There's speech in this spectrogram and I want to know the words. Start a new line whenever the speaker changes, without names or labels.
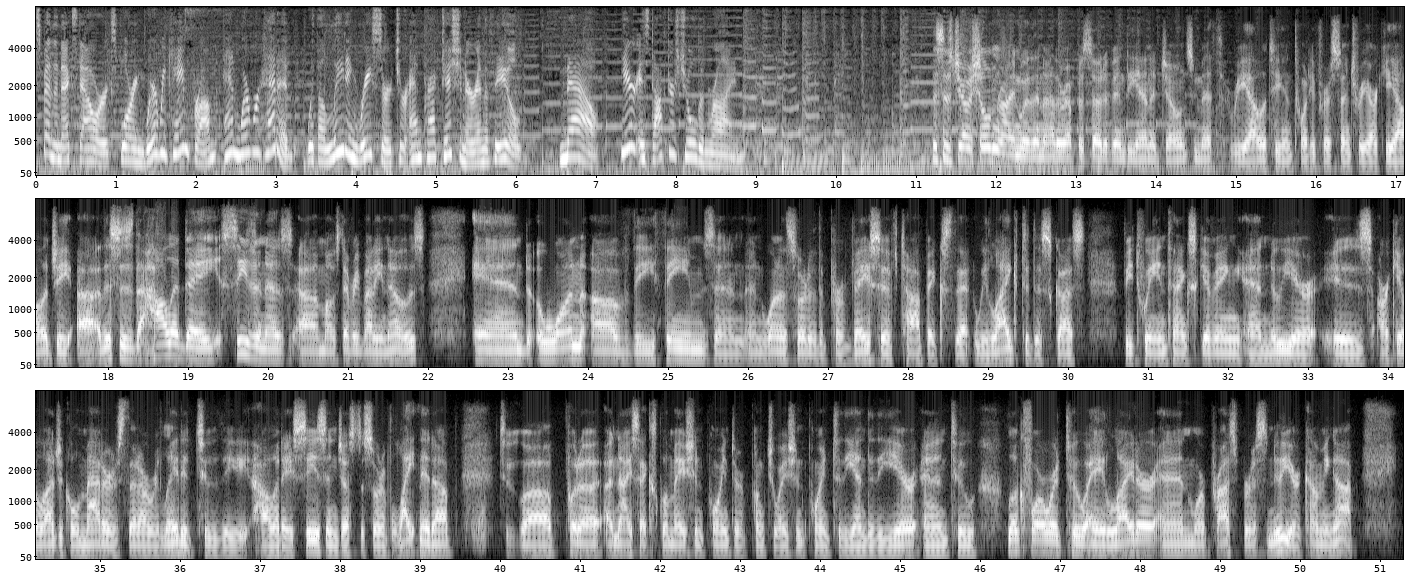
Spend the next hour exploring where we came from and where we're headed with a leading researcher and practitioner in the field. Now, here is Dr. Schuldenrein.
This is Joe Schuldenrein with another episode of Indiana Jones Myth, Reality, and 21st Century Archaeology. Uh, this is the holiday season, as uh, most everybody knows, and one of the themes and, and one of the sort of the pervasive topics that we like to discuss between Thanksgiving and New Year is archaeological matters that are related to the holiday season, just to sort of lighten it up, to uh, put a, a nice exclamation point or punctuation point to the end of the year, and to look forward to a lighter and more prosperous New Year coming up.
